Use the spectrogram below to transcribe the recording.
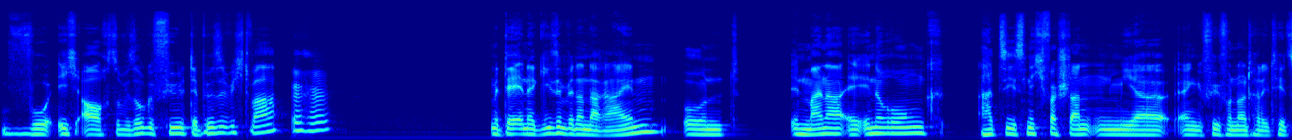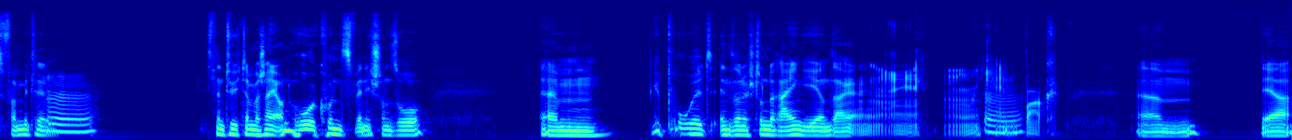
wo ich auch sowieso gefühlt der Bösewicht war. Mit der Energie sind wir dann da rein und in meiner Erinnerung hat sie es nicht verstanden, mir ein Gefühl von Neutralität zu vermitteln. Ist natürlich dann wahrscheinlich auch eine hohe Kunst, wenn ich schon so ähm, gepolt in so eine Stunde reingehe und sage, äh, keinen Bock. Ähm, ja,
